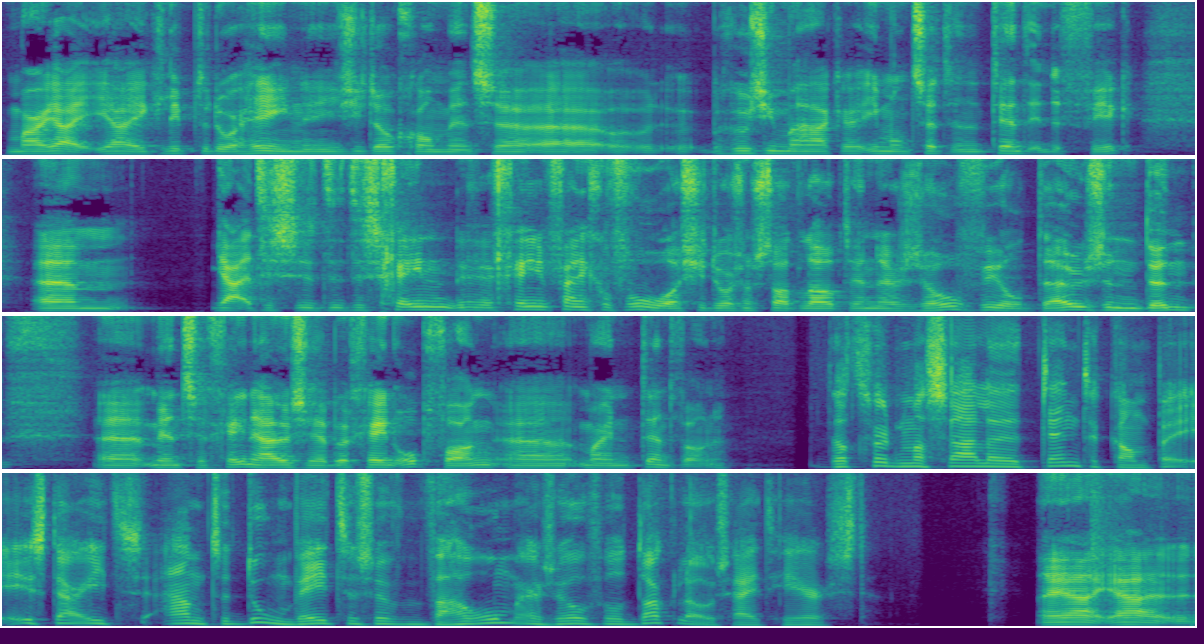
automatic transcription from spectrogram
Maar ja, ja, ik liep er doorheen en je ziet ook gewoon mensen ruzie maken. Iemand zet een tent in de fik. Um, ja, het is, het, is geen, geen fijn gevoel als je door zo'n stad loopt en er zoveel duizenden uh, mensen geen huis hebben, geen opvang, uh, maar in een tent wonen. Dat soort massale tentenkampen, is daar iets aan te doen? Weten ze waarom er zoveel dakloosheid heerst? Nou ja, ja,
